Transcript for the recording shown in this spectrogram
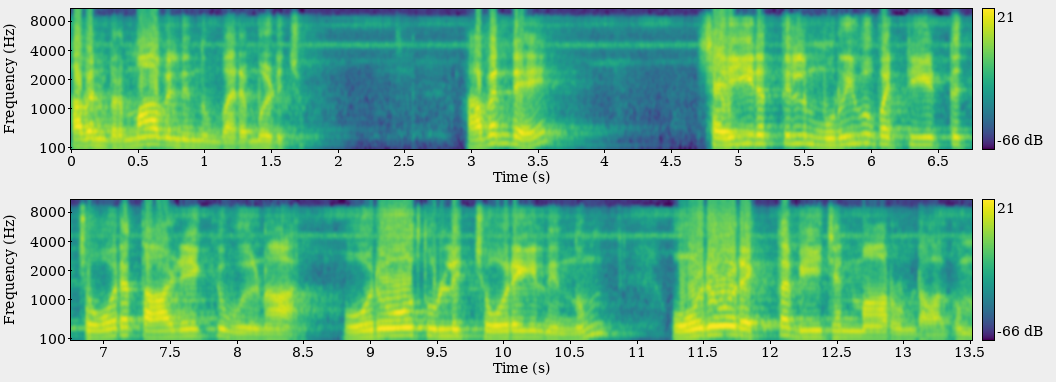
അവൻ ബ്രഹ്മാവിൽ നിന്നും വരം മേടിച്ചു. അവന്റെ ശരീരത്തിൽ മുറിവ് പറ്റിയിട്ട് ചോര താഴേക്ക് വീണാൽ ഓരോ തുള്ളി ചോരയിൽ നിന്നും ഓരോ രക്തബീജന്മാർ ഉണ്ടാകും.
